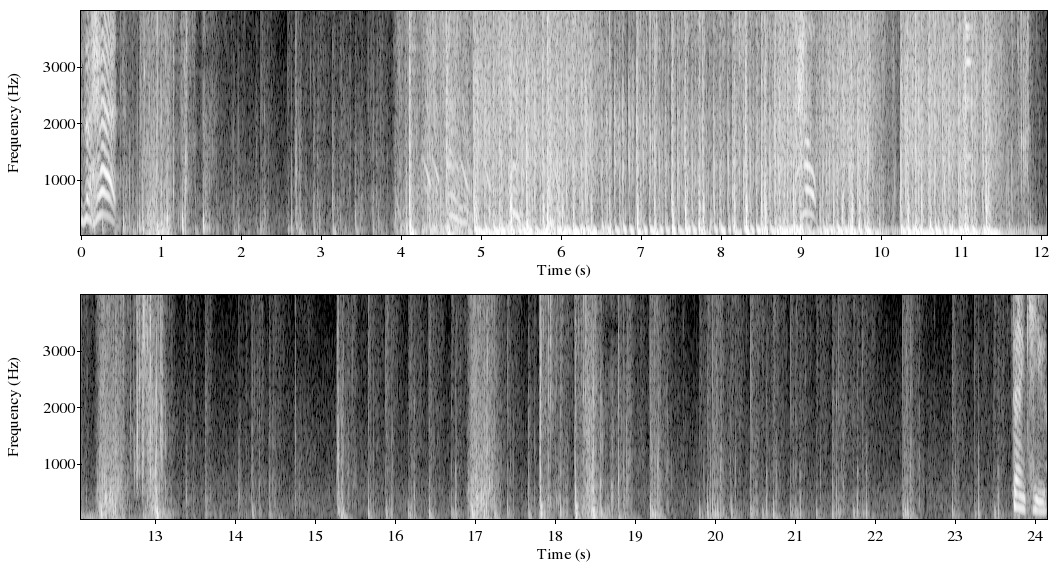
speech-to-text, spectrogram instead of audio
Enemies ahead! Thank you.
